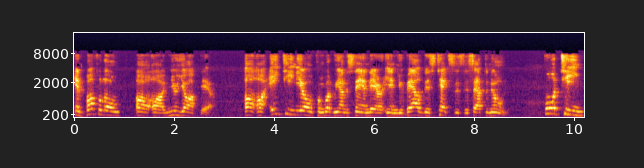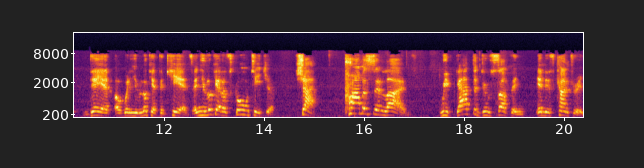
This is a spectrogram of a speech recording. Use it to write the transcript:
in Buffalo or, or New York there, or, or 18 year old from what we understand there in Uvalde, Texas this afternoon. 14 dead or when you look at the kids and you look at a school teacher shot, promising lives. We've got to do something in this country.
